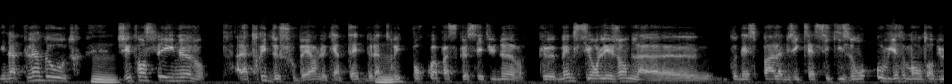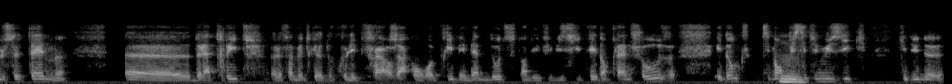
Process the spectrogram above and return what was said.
y, en a plein d'autres. Hmm. J'ai pensé une œuvre à la truite de Schubert, le quintet de la hmm. truite. Pourquoi? Parce que c'est une œuvre que même si on, les gens ne la, euh, connaissent pas la musique classique, ils ont obligatoirement entendu ce thème euh, de la truite, le fameux que les frères Jacques ont repris, mais même d'autres dans des publicités, dans plein de choses. Et donc, en plus, hmm. c'est une musique qui est d'une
